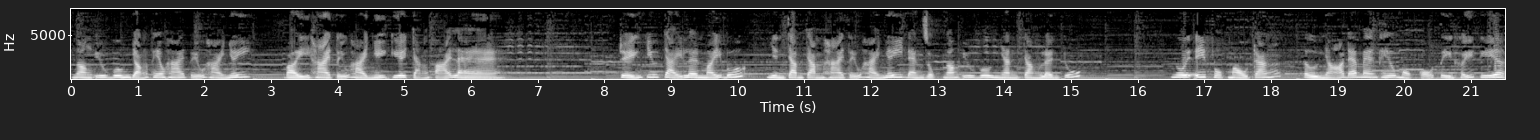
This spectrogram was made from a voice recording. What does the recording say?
Ngân Yêu Vương dẫn theo hai tiểu hài nhi. Vậy hai tiểu hài nhi kia chẳng phải là... Triển chiêu chạy lên mấy bước, nhìn chằm chằm hai tiểu hài nhi đang dục Ngân Yêu Vương nhanh chân lên chút. Người y phục màu trắng, từ nhỏ đã mang theo một cổ tiền khí kia,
